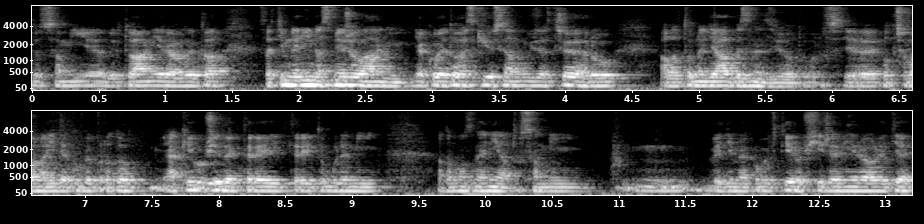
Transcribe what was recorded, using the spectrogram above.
to samý je virtuální realita. Zatím není nasměřování. Jako je to hezký, že si nám může zastřelit hru, ale to nedělá biznes, že jo? to prostě je potřeba najít jakoby pro to nějaký užitek, který, který to bude mít a to moc není a to samý mm, vidím jakoby v té rozšířené realitě.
